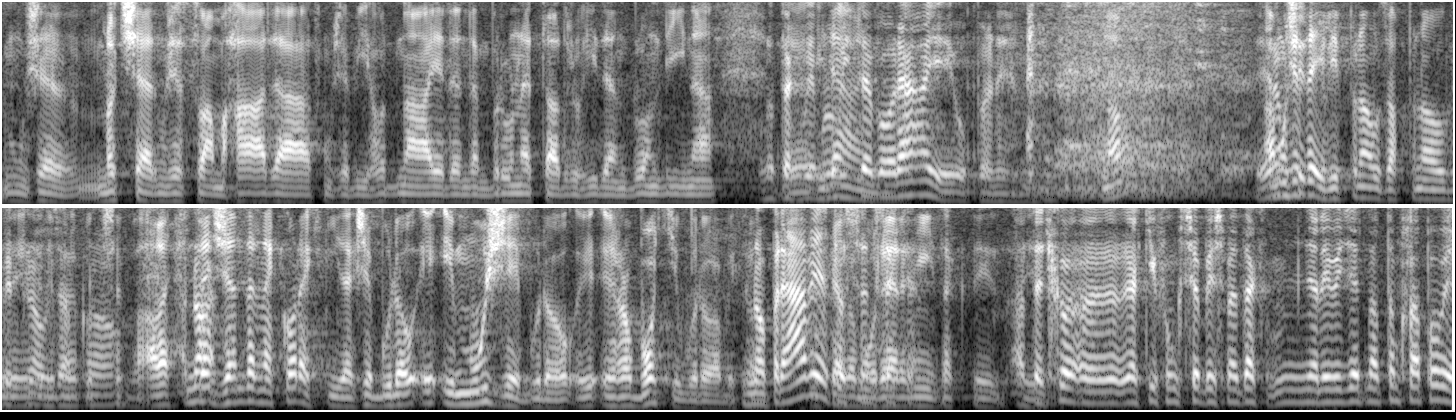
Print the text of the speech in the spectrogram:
může mlčet, může s váma hádat, může být hodná, jeden den bruneta, druhý den blondýna. No tak E, vy ideální. mluvíte o ráji úplně. No, a Jenom můžete si- ji vypnout, zapnout, kdy, Vypnout, kdy bude zapnout. potřeba. Ale No to a- je gender nekorektní, takže budou i, i muži, budou, i, i roboti budou, abychom... No právě, to je to jsem moderní, tak ty, ty... A teďko, eh, jaký funkce bychom tak měli vidět na tom chlapovi?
